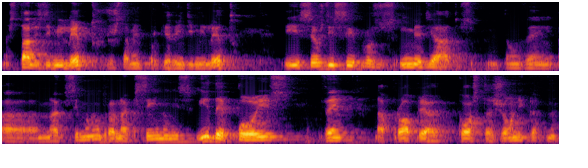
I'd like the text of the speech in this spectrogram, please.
mas Tales de Mileto, justamente porque vem de Mileto, e seus discípulos imediatos. Então vem Anaximandro, Anaxímenes, e depois vem na própria costa jônica, né,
